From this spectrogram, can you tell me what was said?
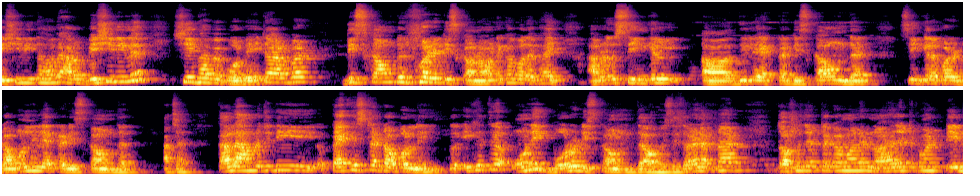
বেশি নিতে হবে, আরও বেশি নিলে সেইভাবে পড়বে। এটা আবার ডিসকাউন্টের পরে ডিসকাউন্ট অনেকে বলে, ভাই, আপনারা তো সিঙ্গেল দিলে একটা ডিসকাউন্ট দেন সিঙ্গেলের পরে ডবল নিলে একটা ডিসকাউন্ট দেন। আচ্ছা তাহলে আমরা যদি প্যাকেজটা ডবল নেই, তো এক্ষেত্রে অনেক বড় ডিসকাউন্ট দেওয়া হয়েছে। ধরেন আপনার দশ হাজার টাকা মানে নয় হাজার টাকা মানে টেন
